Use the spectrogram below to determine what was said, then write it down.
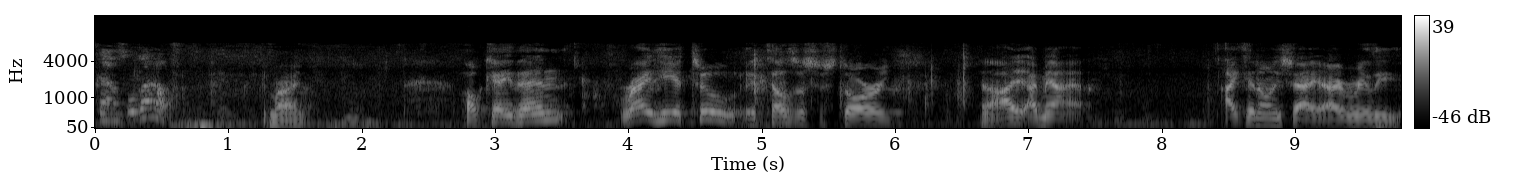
canceled out. Right. Okay, then, right here too, it tells us a story. Now, I, I mean, I, I can only say I, really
